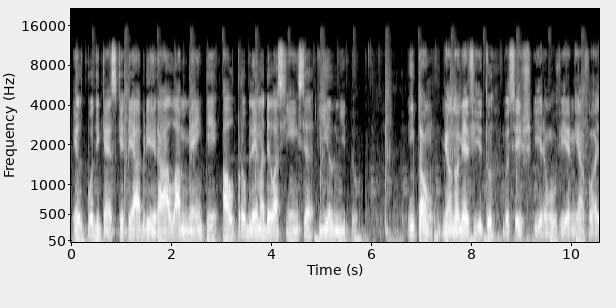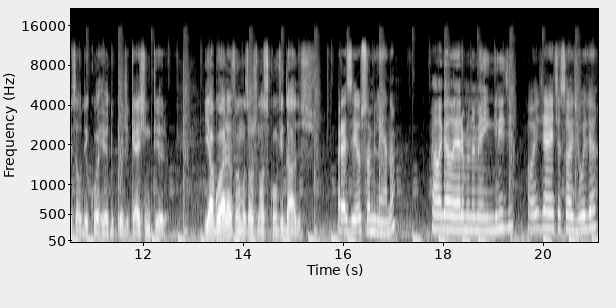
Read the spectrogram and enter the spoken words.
el podcast que te abrirá la mente ao problema de la ciência e el mito. Então, meu nome é Vitor, vocês irão ouvir a minha voz ao decorrer do podcast inteiro. E agora vamos aos nossos convidados. Prazer, eu sou a Milena. Fala galera, meu nome é Ingrid. Oi, gente, eu sou a Júlia.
